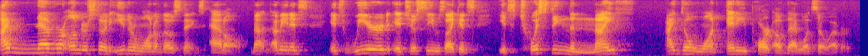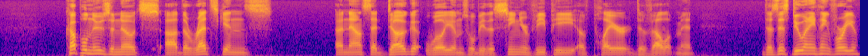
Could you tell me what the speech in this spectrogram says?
I've never understood either one of those things at all. Not, I mean, it's it's weird. It just seems like it's it's twisting the knife. I don't want any part of that whatsoever. Couple news and notes. Uh, the Redskins announced that Doug Williams will be the senior VP of player development. Does this do anything for you?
